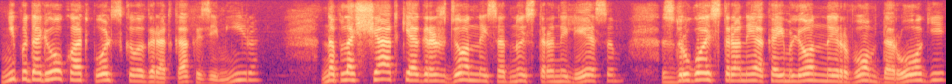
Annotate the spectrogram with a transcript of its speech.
неподалеку от польского городка Казимира, На площадке, огражденной с одной стороны лесом, с другой стороны окаймленной рвом дороги,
